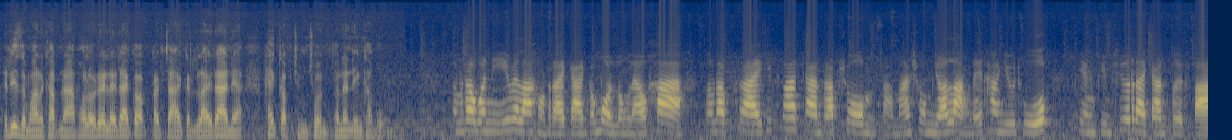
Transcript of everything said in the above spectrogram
และที่สำคัญนะครับนะพอเราได้รายได้ก็กระจายกันรายได้เนี่ยให้กับชุมชนเท่านั้นเองครับผมสำหรับวันนี้เวลาของรายการก็หมดลงแล้วค่ะสำหรับใครที่พลาดการรับชม สามารถชมย้อนหลังได้ทาง YouTube เพียงพิมพ์ชื่อรายการเปิดฟ้า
